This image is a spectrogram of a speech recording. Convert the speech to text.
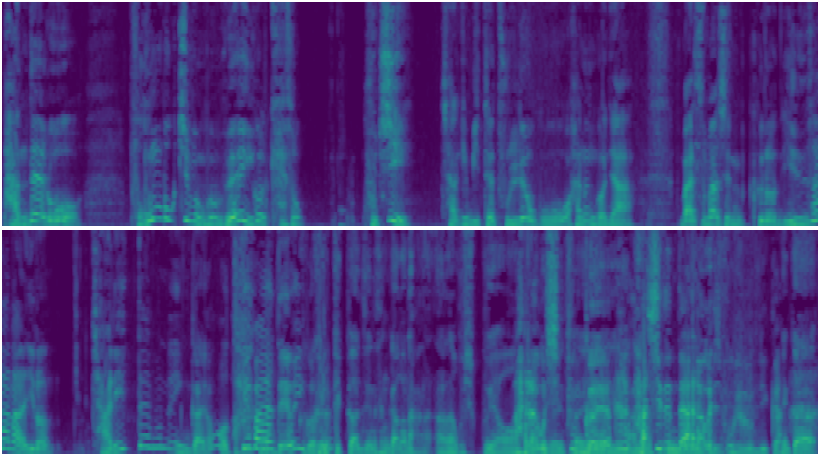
반대로 보건복지부는 왜 이걸 계속 굳이 자기 밑에 두려고 하는 거냐? 말씀하신 그런 인사나 이런 자리 때문인가요? 어떻게 아, 봐야 돼요, 이거를? 그렇게까지는 생각은 안, 안 하고 싶고요. 안 하고 싶은 거예요? 예, 하시는데 안 하고 싶은 겁니까? 그러니까,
